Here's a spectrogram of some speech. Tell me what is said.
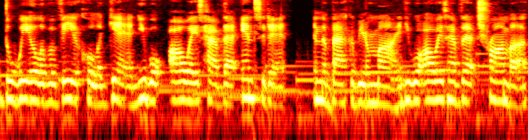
the wheel of a vehicle again you will always have that incident in the back of your mind. You will always have that trauma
